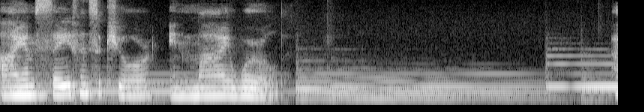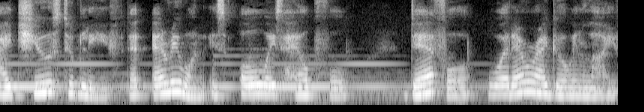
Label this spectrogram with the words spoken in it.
I am safe and secure in my world. I choose to believe that everyone is always helpful. Therefore, wherever I go in life,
